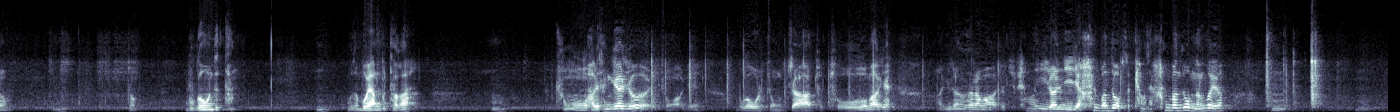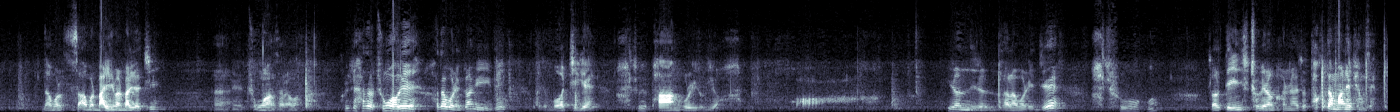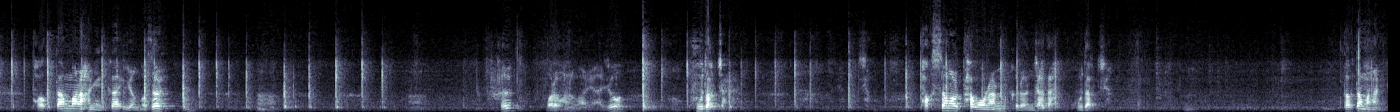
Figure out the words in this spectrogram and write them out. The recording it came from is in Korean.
좀, 음? 좀 무거운 듯한 음? 모양부터가 음? 중후하게 생겨야죠. 중후하게 무거울 중자 두툼하게 아, 이런 사람은 아주 평생 이런 일이 한 번도 없어 평생 한 번도 없는 거예요. 음. 음. 남을 싸움을 말리만 말렸지. 예, 예, 중후한 사람은 그렇게 하다 중후하게 하다 보니까 이 입이 아주 멋지게 방구를 이루죠. 아, 이런 이런 사람을 이제 아주 어? 절대 인식초비랑 아주 덕담만 해 평생. 덕담만 하니까 이런 것을 응? 어, 어, 그걸 뭐라고 하는 거 아니야? 아주 어, 구덕자 덕성을 타고난 그런 자다. 구덕자 음. 덕담만 하니까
